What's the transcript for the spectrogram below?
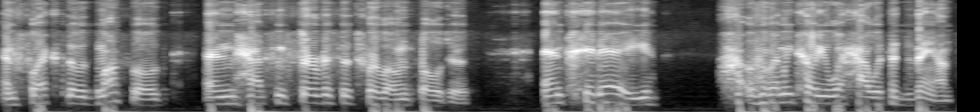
and flex those muscles and have some services for lone soldiers. And today, let me tell you how it's advanced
